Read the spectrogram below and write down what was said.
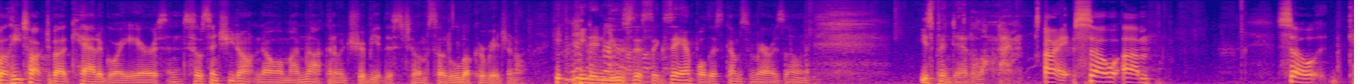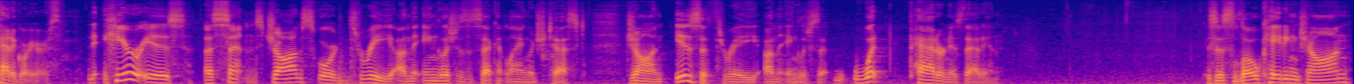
Well, he talked about category errors, and so since you don't know him, I'm not going to attribute this to him, so it'll look original. He, he didn't use this example. This comes from Arizona. He's been dead a long time. All right, so um, so category errors. Here is a sentence. John scored three on the English as a second language test. John is a three on the English. What pattern is that in? Is this locating John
